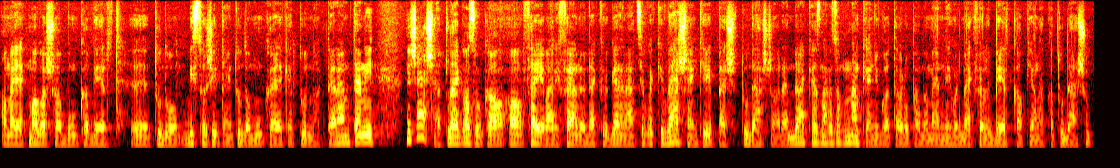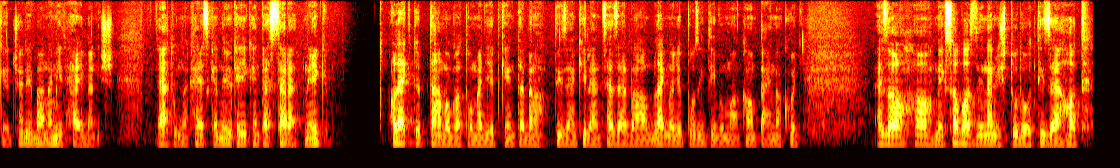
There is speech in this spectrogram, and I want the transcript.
amelyek magasabb munkabért tudó, biztosítani tudó munkahelyeket tudnak teremteni, és esetleg azok a, a fejévári felnővekvő generációk, akik versenyképes tudással rendelkeznek, azok nem kell Nyugat-Európába menni, hogy megfelelő bért kapjanak a tudásukért cserébe, hanem itt helyben is el tudnak helyezkedni. Ők egyébként ezt szeretnék, a legtöbb támogatóm egyébként ebben a 19 ezerben a legnagyobb pozitívum a kampánynak, hogy ez a, a még szavazni nem is tudó 16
